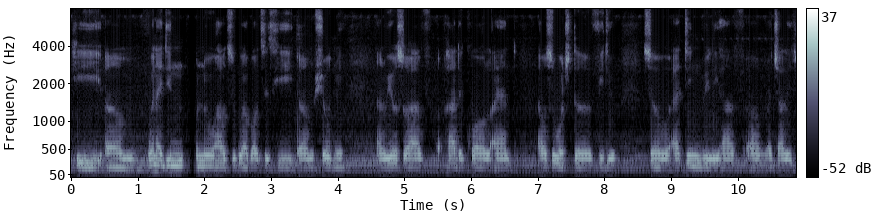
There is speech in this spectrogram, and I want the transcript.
He um, when I didn't know how to go about it, he showed me, and we also have had a call and I also watched the video. So I didn't really have a challenge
